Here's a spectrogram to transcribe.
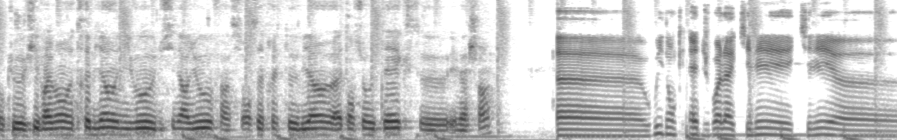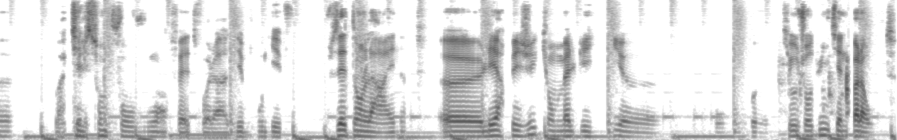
Donc euh, qui est vraiment très bien au niveau du scénario, enfin si on s'apprête bien, euh, attention au texte euh, et machin. Euh, oui, donc Edge, voilà, quel est, quel est, euh, bah, quels sont pour vous en fait, voilà, débrouillez-vous. Vous êtes dans l'arène. Euh, les RPG qui ont mal vieilli, euh, euh, qui aujourd'hui ne tiennent pas la route.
